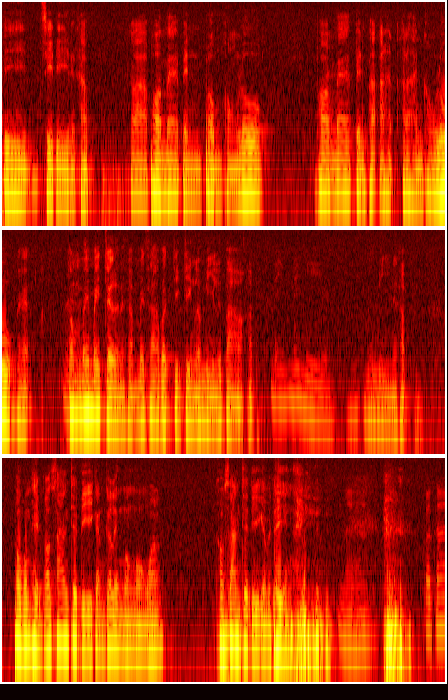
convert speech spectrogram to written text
ที่ซีดีนะครับว่าพ่อแม่เป็นพรหมของลูกพ่อแม่เป็นพระอรหันต์ของลูกนะฮะก็ไม่ไม่เจอนะครับ ไม่ทราบว่าจริง ๆ แล้วมีหรือเปล่าครับ ไม่ไม่มีอะไม่มีนะครับพอผมเห็นเขาสร้างเจดีย์กันก็เลยงงๆว่าเขาสร้างเจดีย์กันไปได้ยังไงนะฮะก็ถ้า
